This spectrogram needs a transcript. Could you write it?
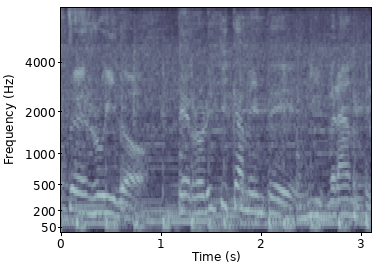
Esto es ruido, terroríficamente vibrante.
